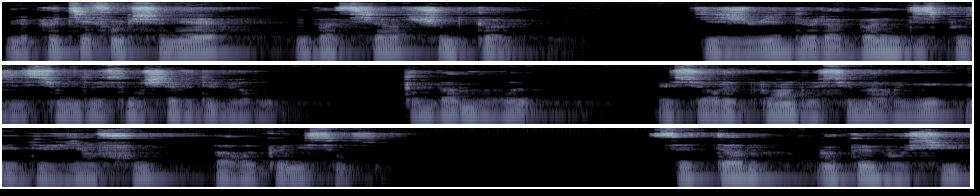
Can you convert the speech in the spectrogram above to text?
le petit fonctionnaire Vassia Chumkov, qui jouit de la bonne disposition de son chef de bureau, tombe amoureux, est sur le point de se marier et devient fou par reconnaissance. Cet homme un peu bossu,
